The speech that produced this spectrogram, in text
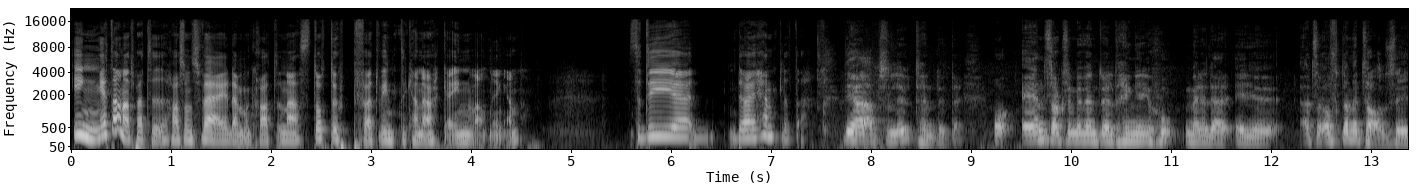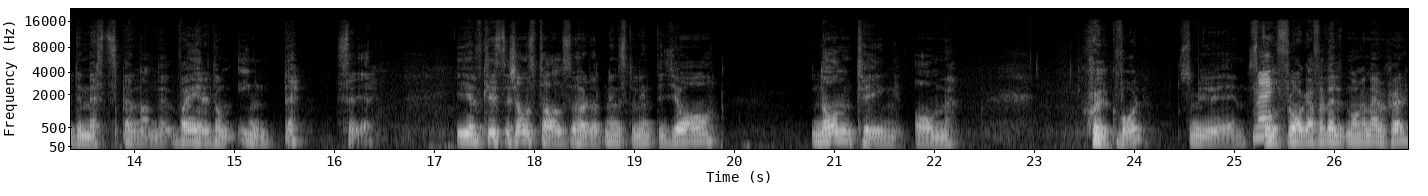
inget annat parti har som Sverigedemokraterna stått upp för att vi inte kan öka invandringen. Så det, det har ju hänt lite. Det har absolut hänt lite. Och en sak som eventuellt hänger ihop med det där är ju, alltså ofta med tal så är det mest spännande, vad är det de inte säger? I Ulf Kristerssons tal så hörde åtminstone inte jag någonting om sjukvård, som ju är en stor Nej. fråga för väldigt många människor.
